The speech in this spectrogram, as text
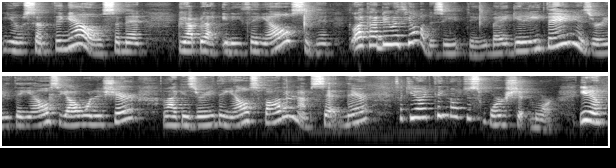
you know something else and then you know i'll be like anything else? And then like i do with y'all does he, did anybody get anything? Is there anything else y'all want to share? I'm like is there anything else father? And i'm sitting there. It's like you know i think i'll just worship more. You know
